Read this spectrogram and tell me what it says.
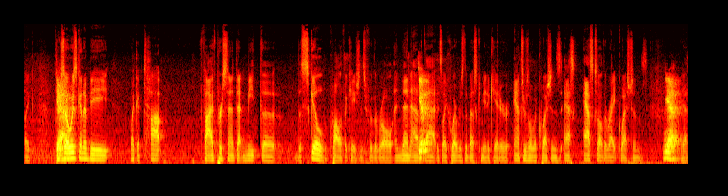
like there's yeah. always going to be like a top five percent that meet the the skill qualifications for the role, and then out yep. of that, it's like whoever's the best communicator answers all the questions, asks asks all the right questions. Yeah, yeah,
